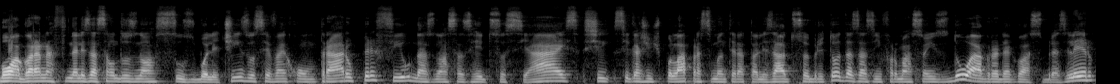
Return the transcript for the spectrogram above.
Bom, agora na finalização dos nossos boletins, você vai encontrar o perfil das nossas redes sociais. Siga a gente por lá para se manter atualizado sobre todas as informações do agronegócio brasileiro.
